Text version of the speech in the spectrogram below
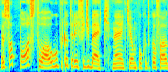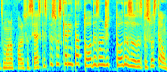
Eu só posto algo porque eu terei feedback, né? Que é um pouco do que eu falo dos monopólios sociais, que as pessoas querem estar todas onde todas as pessoas estão.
